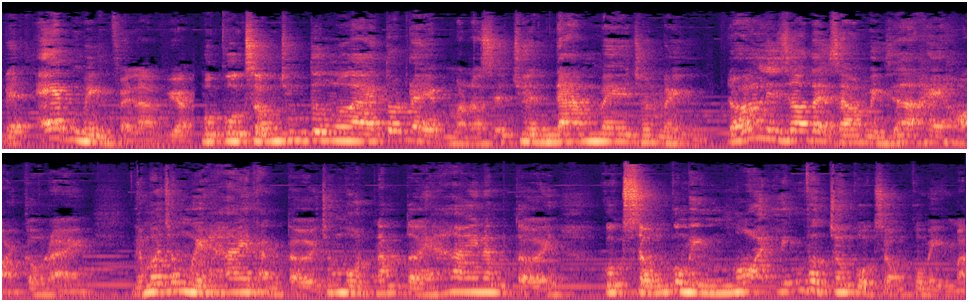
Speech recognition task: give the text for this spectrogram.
để ép mình phải làm việc. Một cuộc sống trong tương lai tốt đẹp mà nó sẽ truyền đam mê cho mình. Đó là lý do tại sao mình rất là hay hỏi câu này. Nếu mà trong 12 tháng tới, trong một năm tới, hai năm tới, cuộc sống của mình, mọi lĩnh vực trong cuộc sống của mình mà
